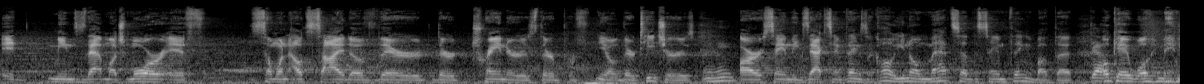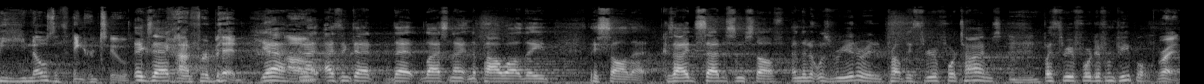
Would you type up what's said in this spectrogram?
it means that much more if someone outside of their their trainers, their you know their teachers Mhm. are saying the exact same things. Like, oh, you know, Matt said the same thing about that. Yeah. Okay, well, maybe he knows a thing or two. Exactly. God forbid. Yeah, Um, and I, I think that, that last night in the powwow they they saw that because I'd said some stuff and then it was reiterated probably three or four times Mhm. by three or four different people. Right,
